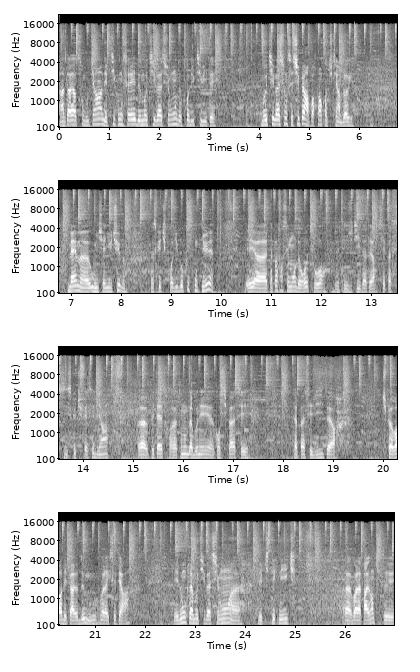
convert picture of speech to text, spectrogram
l'intérieur de son bouquin des petits conseils de motivation, de productivité. Motivation c'est super important quand tu tiens un blog, même ou une chaîne YouTube, parce que tu produis beaucoup de contenu et euh, tu n'as pas forcément de retour de tes utilisateurs. Tu sais pas si ce que tu fais c'est bien. Euh, peut-être euh, ton nombre d'abonnés grossit pas assez, t'as pas assez de visiteurs. Tu peux avoir des périodes de mou, voilà, etc. Et donc la motivation, les petites techniques. voilà, par exemple, tu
